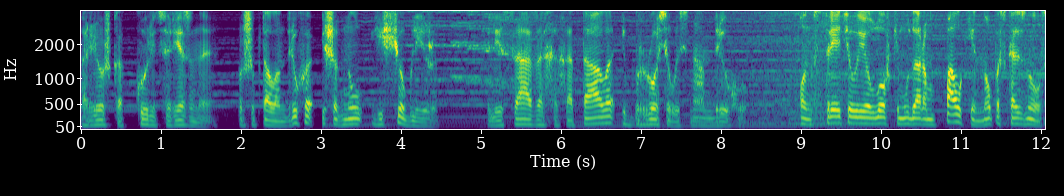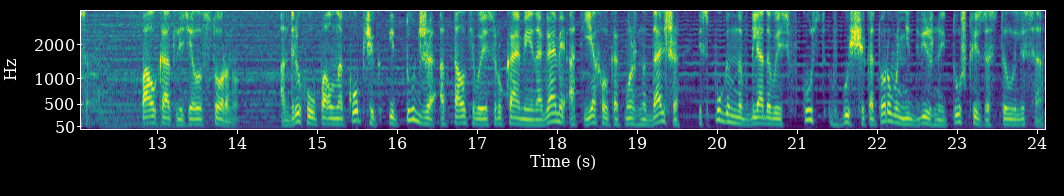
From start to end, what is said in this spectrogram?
«Орешь, как курица резаная», — прошептал Андрюха и шагнул еще ближе. Лиса захохотала и бросилась на Андрюху. Он встретил ее ловким ударом палки, но поскользнулся. Палка отлетела в сторону. Андрюха упал на копчик и тут же, отталкиваясь руками и ногами, отъехал как можно дальше, испуганно вглядываясь в куст, в гуще которого недвижной тушкой застыла лиса.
